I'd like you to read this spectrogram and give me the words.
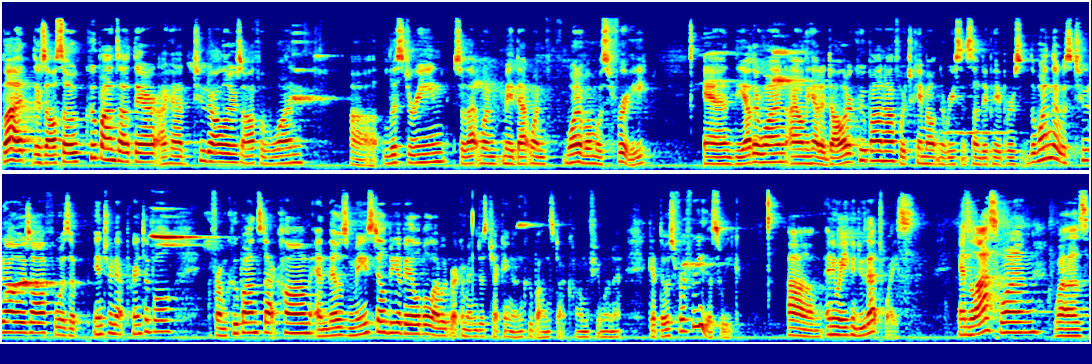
but there's also coupons out there. I had $2 off of one uh, Listerine, so that one made that one, one of them was free. And the other one, I only had a dollar coupon off, which came out in the recent Sunday papers. The one that was $2 off was a internet printable from coupons.com, and those may still be available. I would recommend just checking on coupons.com if you want to get those for free this week. Um, anyway, you can do that twice. And the last one was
